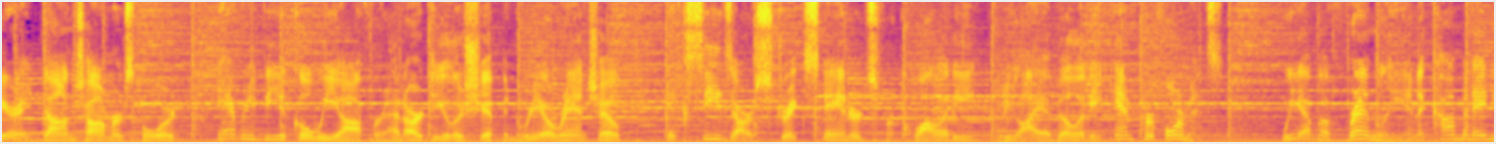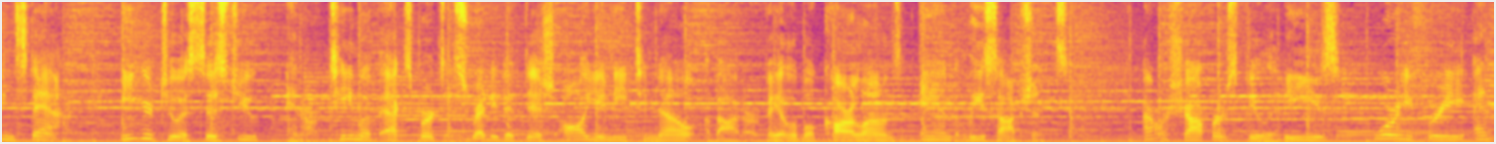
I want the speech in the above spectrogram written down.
Here at Don Chalmers Ford, every vehicle we offer at our dealership in Rio Rancho exceeds our strict standards for quality, reliability, and performance. We have a friendly and accommodating staff eager to assist you, and our team of experts is ready to dish all you need to know about our available car loans and lease options. Our shoppers feel at ease, worry free, and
